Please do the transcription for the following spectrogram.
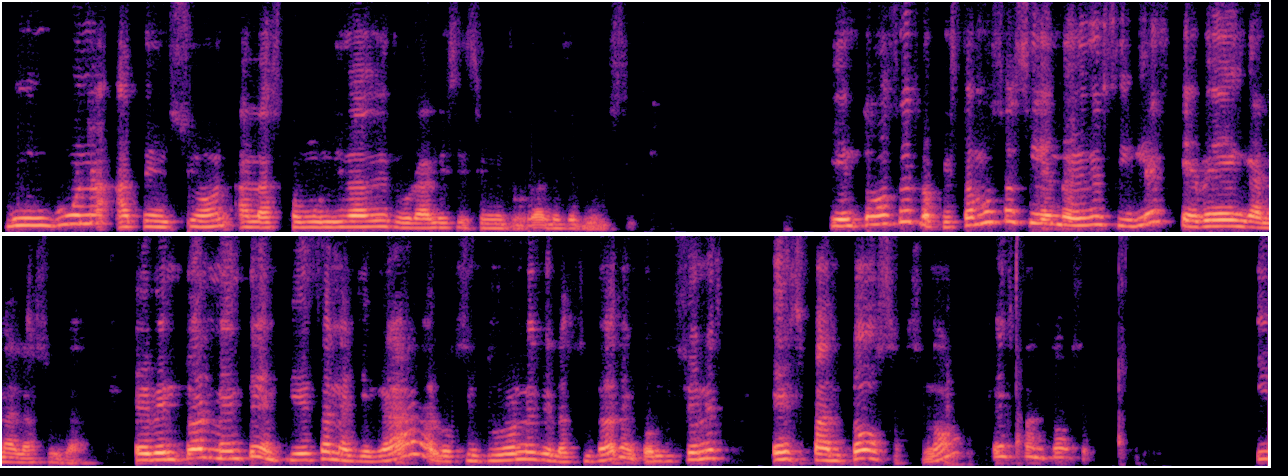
ninguna atención a las comunidades rurales y semirurales del municipio. Y entonces lo que estamos haciendo es decirles que vengan a la ciudad. Eventualmente empiezan a llegar a los cinturones de la ciudad en condiciones espantosas, ¿no? Espantosas. Y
